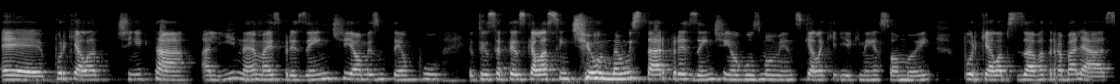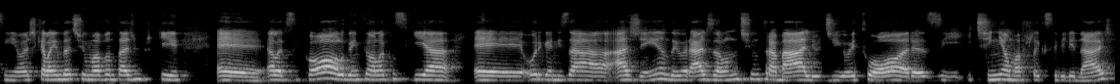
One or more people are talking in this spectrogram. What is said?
é, porque ela tinha que estar tá ali, né, mais presente, e ao mesmo tempo eu tenho certeza que ela sentiu não estar presente em alguns momentos que ela queria que nem a sua mãe, porque ela precisava trabalhar, assim, eu acho que ela ainda tinha uma vantagem porque é, ela é psicóloga, então ela conseguia é, organizar a agenda e horários, ela não tinha um trabalho de oito horas e, e tinha uma flexibilidade,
